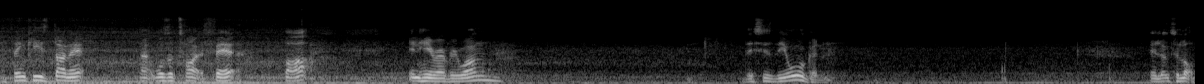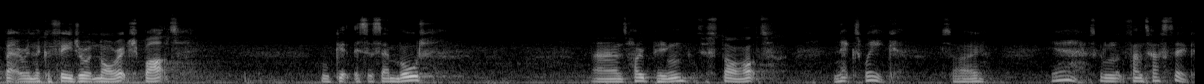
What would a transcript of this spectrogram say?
I think he's done it. That was a tight fit, but in here, everyone, this is the organ. It looked a lot better in the cathedral at Norwich, but we'll get this assembled and hoping to start next week. So, yeah, it's to look fantastic.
